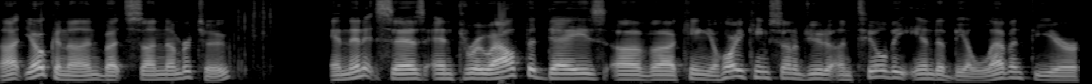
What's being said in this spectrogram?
Not Yochanan, but son number two. And then it says, and throughout the days of uh, King Jehoiakim, son of Judah, until the end of the 11th year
